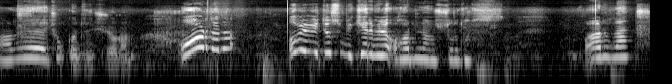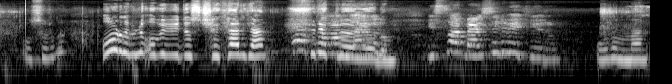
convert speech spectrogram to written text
Abi çok kötü düşüyorum. Orada da o bir videosu bir kere bile harbiden osurdum. Harbiden osurdu. Orada bile o bir videosu çekerken sürekli Tamam, ölüyordum. Yusuf abi ben seni bekliyorum. Oğlum ben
